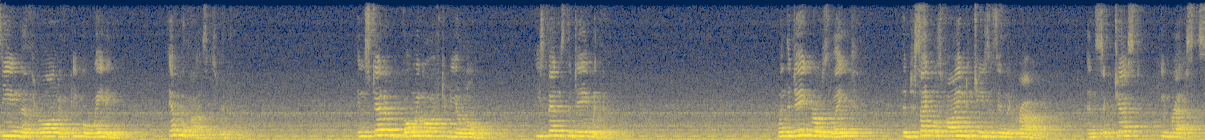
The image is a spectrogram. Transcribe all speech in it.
seeing the throng of people waiting, empathizes with them. Instead of going off to be alone, he spends the day with them. When the day grows late, the disciples find Jesus in the crowd and suggest he rests.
